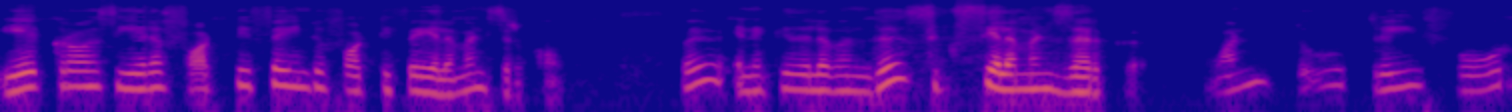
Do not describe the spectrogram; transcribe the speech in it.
A cross ஏல forty five into forty five elements இருக்கும். இப்போ எனக்கு இதில் வந்து சிக்ஸ் எலமெண்ட்ஸ் தான் இருக்கு. One two three four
